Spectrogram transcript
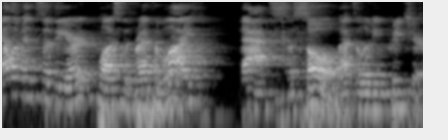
elements of the earth plus the breath of life. That's a soul. That's a living creature.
